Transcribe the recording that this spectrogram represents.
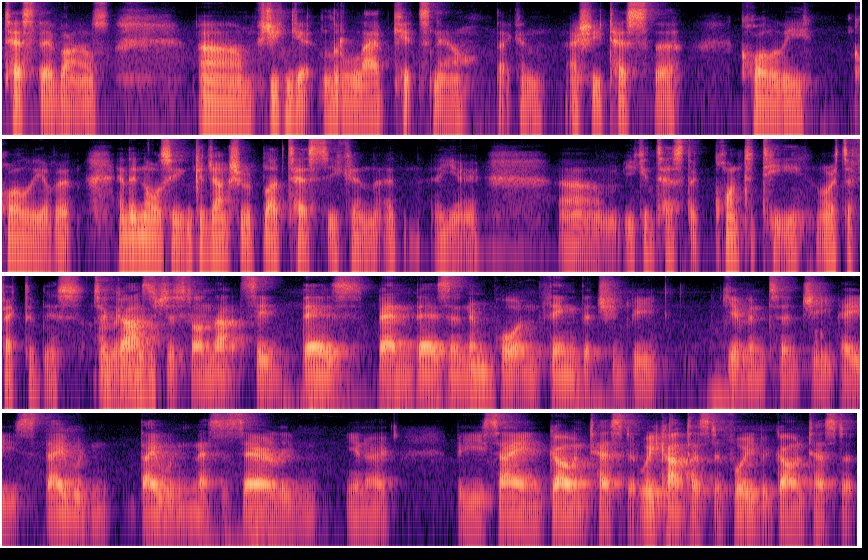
test their vials because you can get little lab kits now that can actually test the quality quality of it and then also in conjunction with blood tests you can uh, you know um, you can test the quantity or its effectiveness So, guys, just on that, see, there's Ben. There's an important thing that should be given to GPs. They wouldn't. They wouldn't necessarily, you know, be saying go and test it. We can't test it for you, but go and test it,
